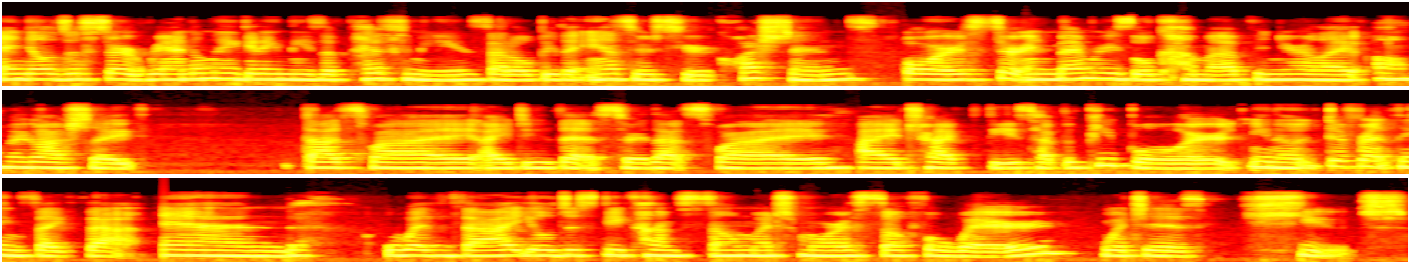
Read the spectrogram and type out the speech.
And you'll just start randomly getting these epiphanies that'll be the answers to your questions, or certain memories will come up, and you're like, oh my gosh, like, that's why I do this, or that's why I attract these type of people, or, you know, different things like that. And with that, you'll just become so much more self aware, which is huge.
